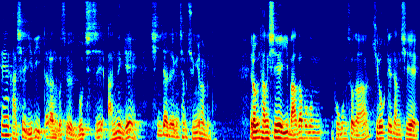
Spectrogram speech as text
해 가실 일이 있다는 것을 놓치지 않는 게 신자들에게는 참 중요합니다. 여러분 당시에 이 마가복음 복음서가 기록될 당시에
